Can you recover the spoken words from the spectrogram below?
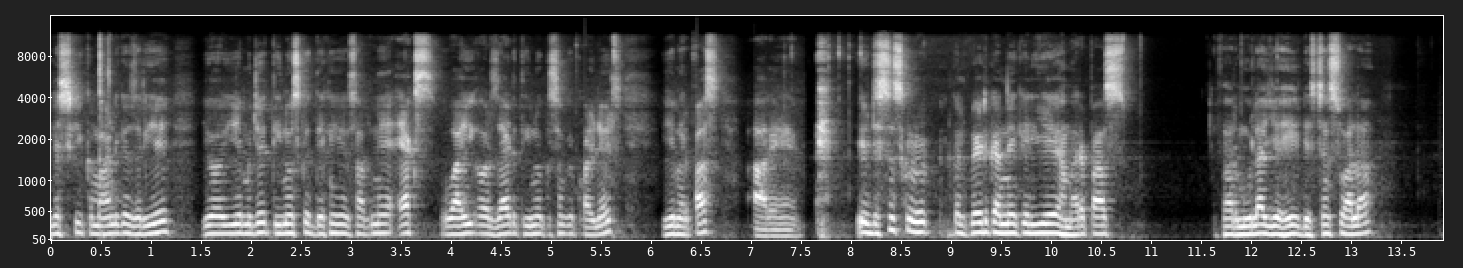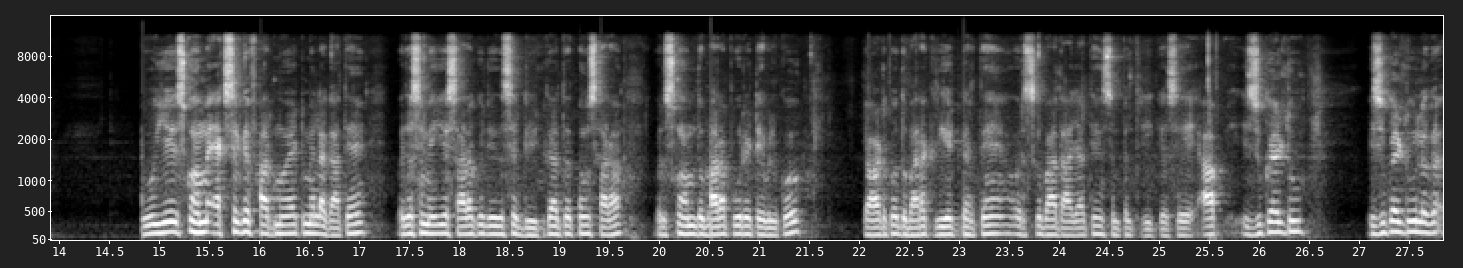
لسٹ کی کمانڈ کے ذریعے۔ یہ یہ مجھے تینوں اس کے دیکھیں، یہ سب نے ایکس وائی اور زیڈ تینوں قسم کے کوآڈینیٹس یہ میرے پاس آ رہے ہیں۔ یہ ڈسٹینس کو کیلکولیٹ کرنے کے لیے ہمارے پاس فارمولہ یہی ڈسٹینس والا۔ وہ یہ اس کو ہم ایکسل کے فارمویٹ میں لگاتے ہیں۔ وجہ سے میں یہ سارا کچھ ادھر سے ڈیلیٹ کر دیتا ہوں سارا۔ اور اس کو ہم دوبارہ پورے ٹیبل کو چارٹ کو دوبارہ کریٹ کرتے ہیں اور اس کے بعد آ جاتے ہیں سمپل طریقے سے۔ آپ ایزوکل ٹو ایزوکل ٹو لگا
